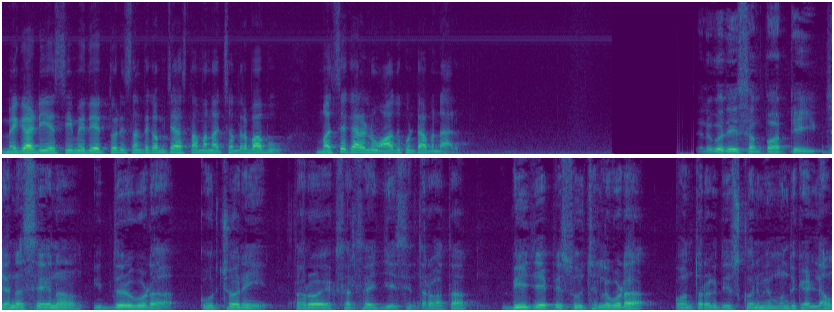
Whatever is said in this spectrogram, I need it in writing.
మెగా డిఎస్సీ మీదే తొలి సంతకం చేస్తామన్న చంద్రబాబు మత్స్యకారులను ఆదుకుంటామన్నారు. తెలుగుదేశం పార్టీ జనసేన ఇద్దరు కూడా కూర్చొని తరో ఎక్సర్సైజ్ చేసిన తర్వాత బీజేపీ సూచనలు కూడా కొంతవరకు తీసుకొని మేము ముందుకెళ్ళాం.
